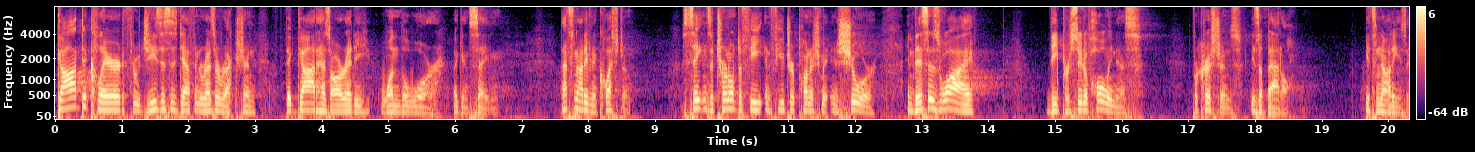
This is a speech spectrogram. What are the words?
God declared through Jesus' death and resurrection that God has already won the war against Satan. That's not even a question. Satan's eternal defeat and future punishment is sure. And this is why the pursuit of holiness for Christians is a battle. It's not easy.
